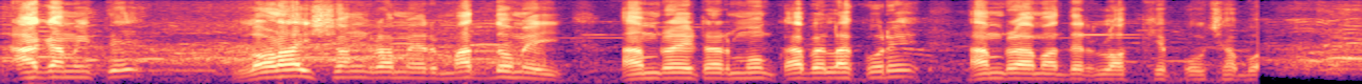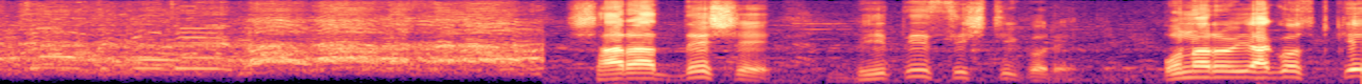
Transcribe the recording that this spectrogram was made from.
আগামীতে লড়াই সংগ্রামের মাধ্যমেই আমরা এটার মোকাবেলা করে আমরা আমাদের লক্ষ্যে পৌঁছাবো। সারা দেশে ভীতি সৃষ্টি করে পনেরোই আগস্টকে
